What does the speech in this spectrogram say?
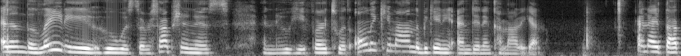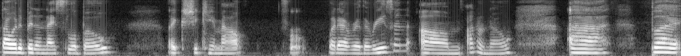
And then the lady who was the receptionist and who he flirts with only came out in the beginning and didn't come out again. And I thought that would have been a nice little bow. Like she came out for whatever the reason. Um, I don't know. Uh, but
